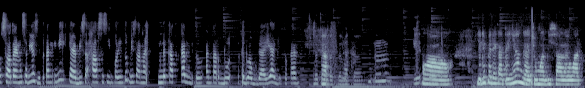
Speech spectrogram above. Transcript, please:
sesuatu yang serius gitu kan ini kayak bisa hal sesimpel itu bisa mendekatkan gitu antar dua, kedua budaya gitu kan Betul, Ya. betul, betul. Mm, gitu Wow. Jadi PDKT-nya nggak cuma bisa lewat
